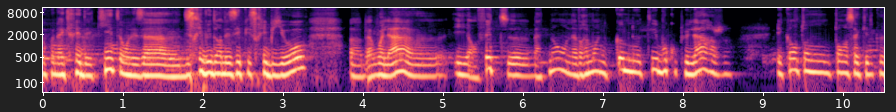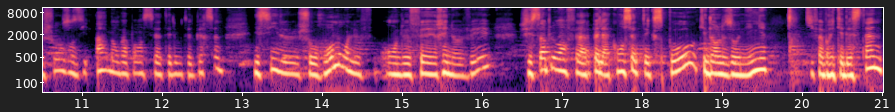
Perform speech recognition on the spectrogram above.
Donc on a créé des kits, on les a euh, distribués dans des épiceries bio. Euh, ben voilà. et en fait, maintenant, on a vraiment une communauté beaucoup plus large et quand on pense à quelque chose, on se dit ah ben on va penser à telle ou telle personne. Ici le showroom, on le, on le fait rénover. J'ai simplement fait appel à Concept Expo qui est dans le zoning, qui fabriquait des stands.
